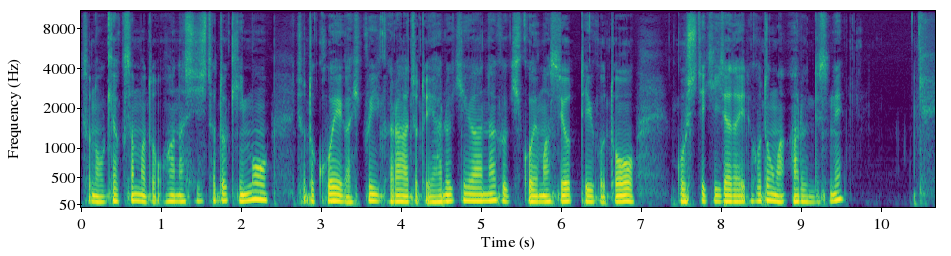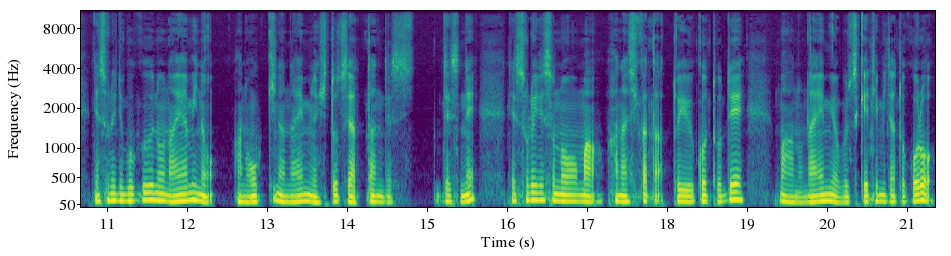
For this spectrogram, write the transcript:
そのお客様とお話しした時も、ちょっと声が低いから、ちょっとやる気がなく聞こえますよっていうことをご指摘いただいたこともあるんですね。で、それで僕の悩みのあの、大きな悩みの一つやったんです、ですね。で、それでその、まあ、話し方ということで、まあ、あの、悩みをぶつけてみたところ、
